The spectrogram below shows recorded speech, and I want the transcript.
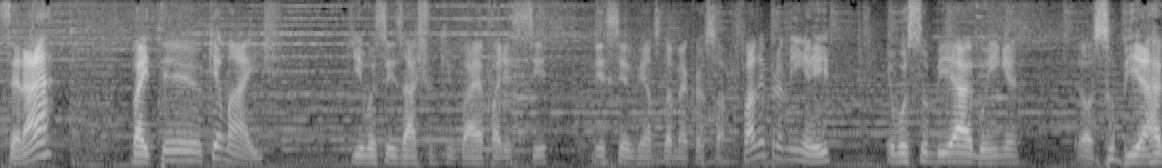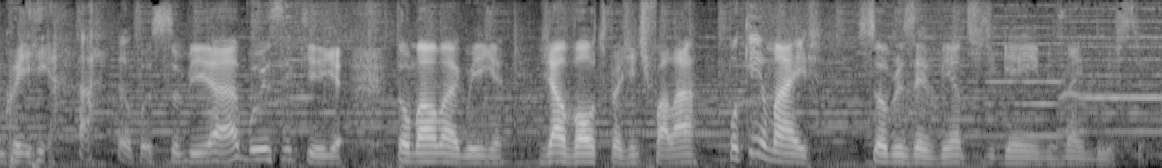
Será? Vai ter o que mais que vocês acham que vai aparecer nesse evento da Microsoft? Falem para mim aí. Eu vou subir a aguinha eu subi a aguinha. Eu vou subir a musiquinha. Tomar uma aguinha. Já volto pra gente falar um pouquinho mais sobre os eventos de games na indústria.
